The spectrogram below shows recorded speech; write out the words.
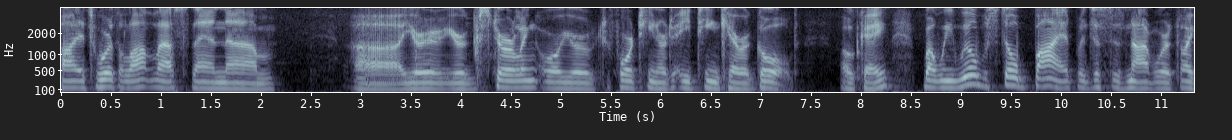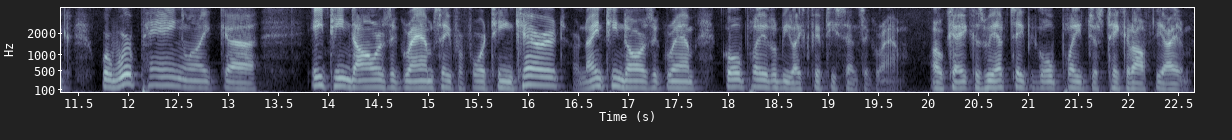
Uh, it's worth a lot less than um, uh, your your sterling or your 14 or 18 karat gold. Okay, but we will still buy it, but just is not worth like where we're paying like. Uh, Eighteen dollars a gram, say for fourteen carat or nineteen dollars a gram. Gold plate will be like fifty cents a gram. Okay, because we have to take the gold plate, just take it off the item.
